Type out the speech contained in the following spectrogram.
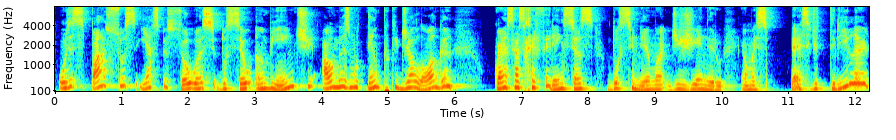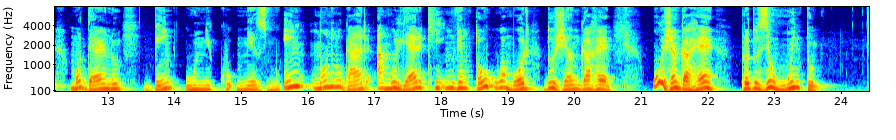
os espaços e as pessoas do seu ambiente, ao mesmo tempo que dialoga com essas referências do cinema de gênero. É uma espécie espécie de thriller moderno bem único mesmo. Em nono lugar, A Mulher que Inventou o Amor, do Jean Garret. O Jean Garret produziu muito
